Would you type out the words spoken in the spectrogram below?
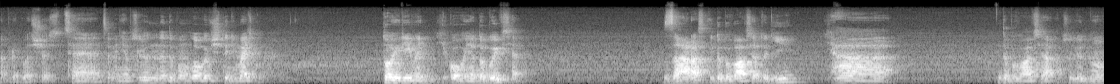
наприклад, щось, це, це мені абсолютно не допомогло вивчити німецьку. Той рівень, якого я добився зараз і добивався тоді, я добивався абсолютно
